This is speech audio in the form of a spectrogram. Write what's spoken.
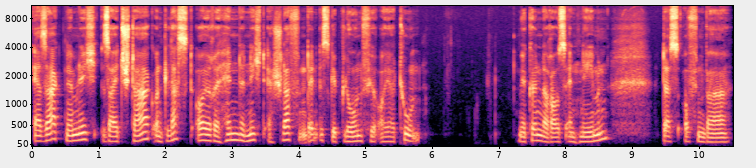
Er sagt nämlich, seid stark und lasst eure Hände nicht erschlaffen, denn es gibt Lohn für euer Tun. Wir können daraus entnehmen, dass offenbar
